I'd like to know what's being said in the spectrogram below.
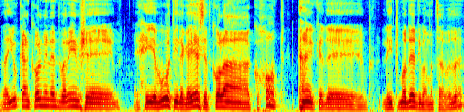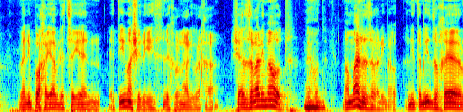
והיו כאן כל מיני דברים שחייבו אותי לגייס את כל הכוחות כדי להתמודד עם המצב הזה. ואני פה חייב לציין את אימא שלי, זיכרונה לברכה, שעזרה לי מאוד. מאוד. ממש עזרה לי מאוד. אני תמיד זוכר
